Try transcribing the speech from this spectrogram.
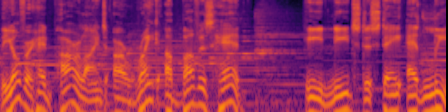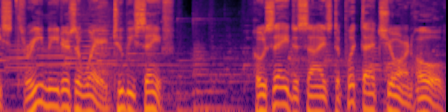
The overhead power lines are right above his head. He needs to stay at least three meters away to be safe. Jose decides to put that chore on hold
